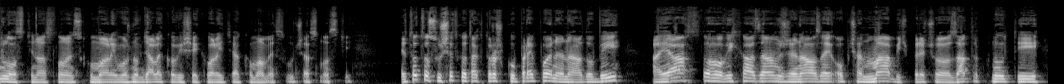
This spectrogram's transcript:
minulosti na Slovensku mali možno v ďaleko vyššej kvalite, ako máme v súčasnosti. Že toto sú všetko tak trošku prepojené nádoby a ja z toho vychádzam, že naozaj občan má byť prečo zatrpnutý,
